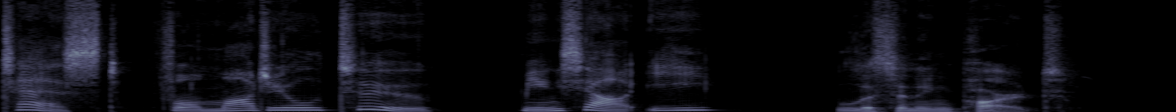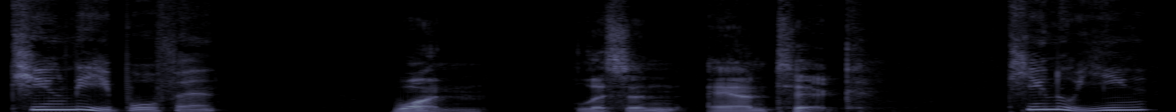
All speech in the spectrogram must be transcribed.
Test for Module 2名校一 Listening part. 听力部分。 1. Listen and tick. 听录音，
